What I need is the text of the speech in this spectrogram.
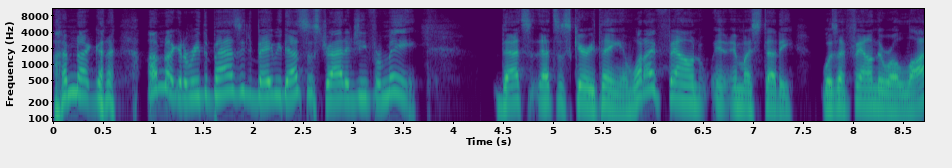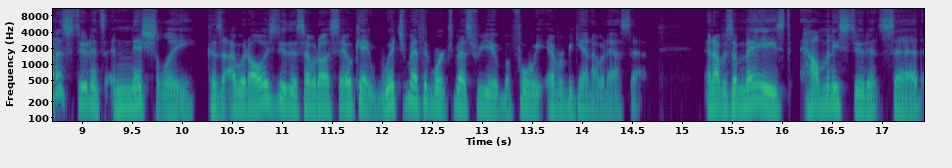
I'm not gonna I'm not gonna read the passage, baby. That's a strategy for me. That's that's a scary thing. And what I found in, in my study was I found there were a lot of students initially because I would always do this. I would always say, okay, which method works best for you? Before we ever begin, I would ask that, and I was amazed how many students said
